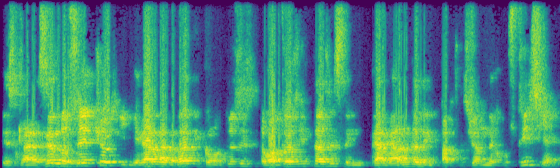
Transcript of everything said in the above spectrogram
esclarecer los hechos y llegar a la verdad, y como tú dices, otras instancias se encargarán de la impartición de justicia.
